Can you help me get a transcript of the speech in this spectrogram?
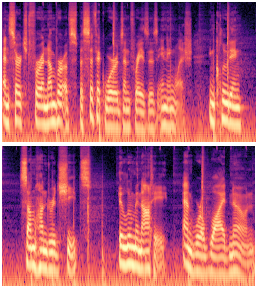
and searched for a number of specific words and phrases in English, including some hundred sheets, Illuminati, and worldwide known.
